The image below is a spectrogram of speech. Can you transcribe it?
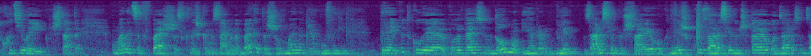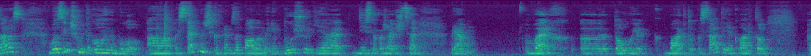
хотіла її прочитати. У мене це вперше з книжками Саймона Бекета, що в мене прям був такий трепет, коли я повертаюся додому, і я прям, блін, зараз я прочитаю його книжку, зараз я дочитаю, от зараз, от зараз. Бо з іншими такого не було. А ось ця книжка прям запала мені в душу. Я дійсно вважаю, що це прям верх е, того, як варто писати, як варто е,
